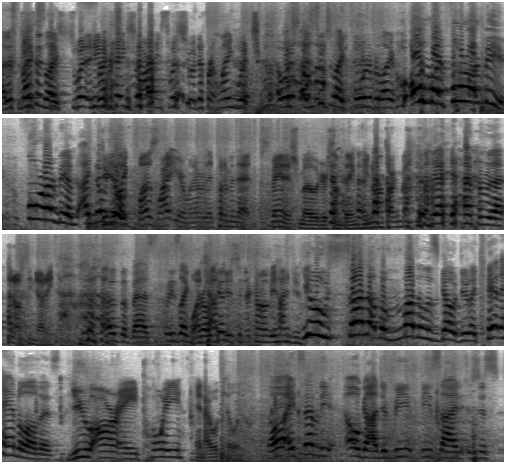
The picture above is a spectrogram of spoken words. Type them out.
I just Preston mixed like swi- he raged so hard he switched to a different language. I, wish, I just switched like four different languages. Oh my, four on me! Four on me! I'm, I know Dude, you're like Buzz Lightyear whenever they put him in that Spanish mode or something. You know what I'm talking about? yeah, yeah, I remember that. Hello, senorita. That was the best. But he's like Watch out, broken. Jason. They're coming behind you. You son of a motherless goat, dude! I can't handle all this. You are a toy, and I will kill it. Oh, 870. Oh god, your B B side is just.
